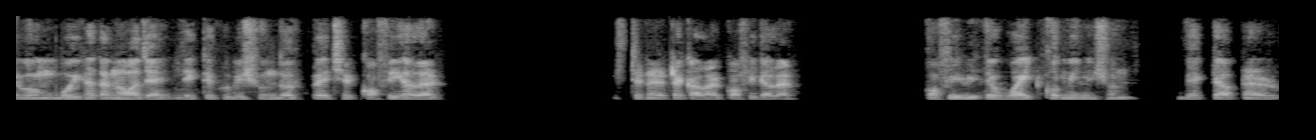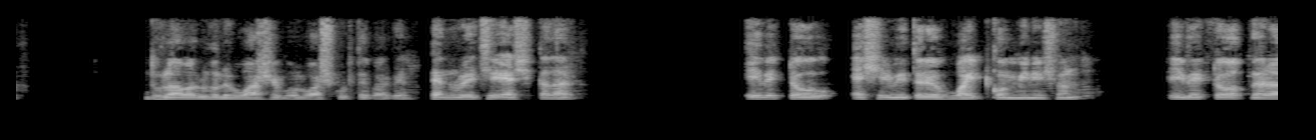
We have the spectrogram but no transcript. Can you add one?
এবং বই খাতা নেওয়া যায়। দেখতে খুবই সুন্দর। রয়েছে কফি কালার। স্ট্যান্ডার্ড একটা colour, coffee colour. Coffee with white combination. ব্যাগটা আপনার ধুলাবালু হলে ওয়াশেবল ওয়াশ করতে পারবেন। দেন রয়েছে অ্যাশ কালার এই ব্যাগটাও অ্যাশের ভিতরে হোয়াইট কম্বিনেশন এই ব্যাগটাও আপনারা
